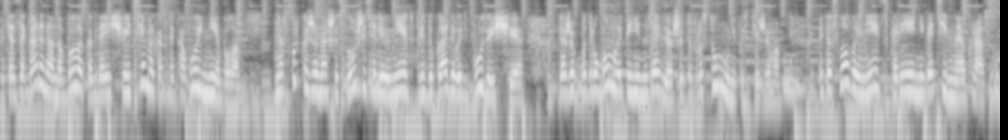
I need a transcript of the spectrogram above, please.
Хотя загадано оно было, когда еще и темы как таковой не было. Насколько же наши слушатели умеют предугадывать будущее? Даже по-другому это и не назовешь, это просто уму непостижимо. Это слово имеет скорее негативную окраску.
